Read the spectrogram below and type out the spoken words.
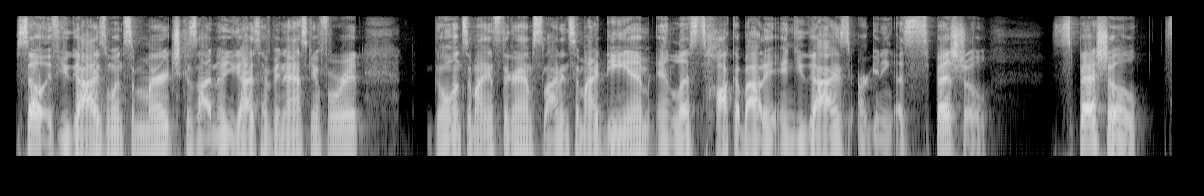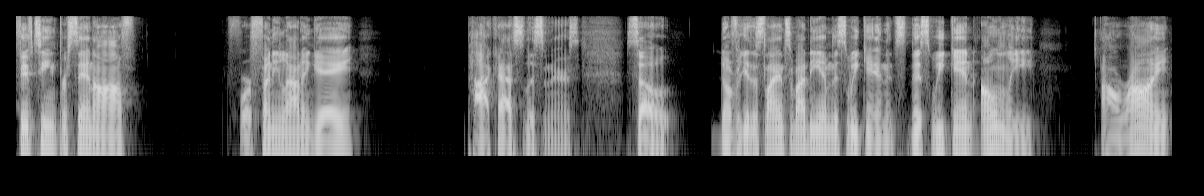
So if you guys want some merch, because I know you guys have been asking for it, go onto my Instagram, slide into my DM, and let's talk about it. And you guys are getting a special, special 15% off for Funny Loud and Gay podcast listeners. So don't forget to slide into my DM this weekend. It's this weekend only. All right.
